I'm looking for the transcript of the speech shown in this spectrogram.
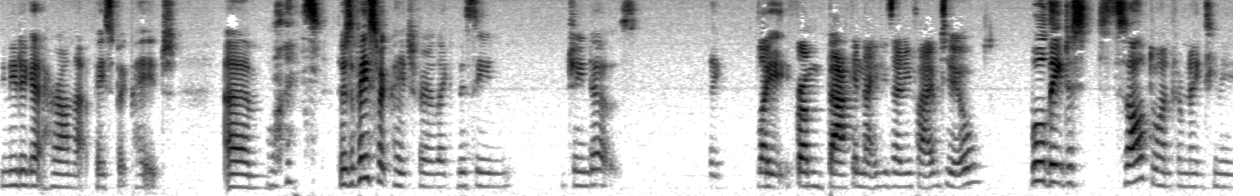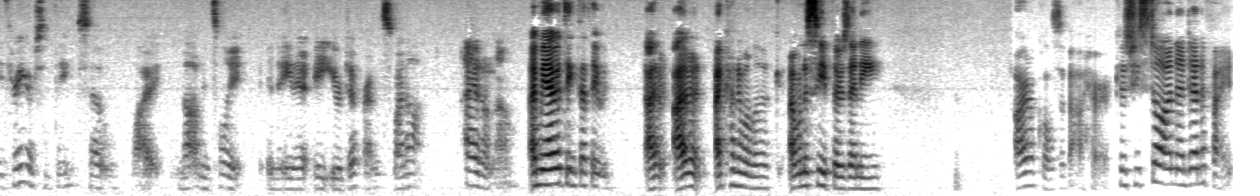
You need to get her on that Facebook page. Um, What? there's a Facebook page for like missing Jane Doe's. Like like from back in 1975 too? Well, they just solved one from 1983 or something. So why not? I mean, it's only an eight eight year difference. Why not? I don't know. I mean, I would think that they would. I I don't. I kind of want to look. I want to see if there's any articles about her because she's still unidentified,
